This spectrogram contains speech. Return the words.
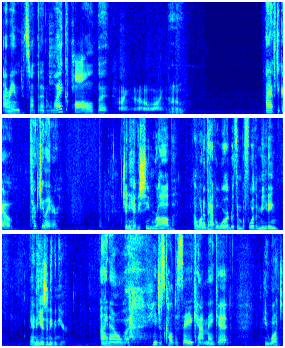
I mean, it's not that I don't like Paul, but I know, I know. I have to go. Talk to you later. Jenny, have you seen Rob? I wanted to have a word with him before the meeting, and he isn't even here. I know. He just called to say he can't make it. He what?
